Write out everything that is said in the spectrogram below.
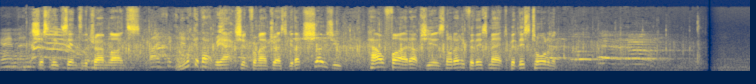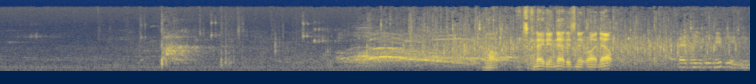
Game and just leaps into the tram lines. And look at that reaction from Andreescu. That shows you how fired up she is, not only for this match, but this tournament. Well, it's a Canadian net, isn't it, right now? 13,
